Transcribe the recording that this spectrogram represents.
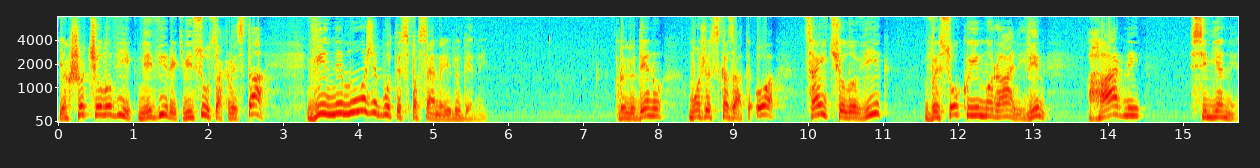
Якщо чоловік не вірить в Ісуса Христа, він не може бути спасеною людиною. Про людину можуть сказати, о, цей чоловік високої моралі, він гарний сім'янин.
